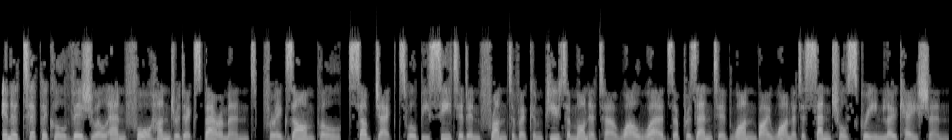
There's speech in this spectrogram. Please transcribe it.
In a typical visual N400 experiment, for example, subjects will be seated in front of a computer monitor while words are presented one by one at a central screen location.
